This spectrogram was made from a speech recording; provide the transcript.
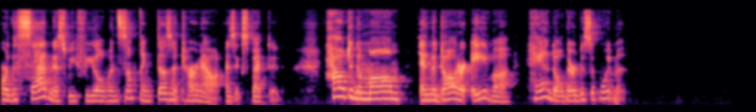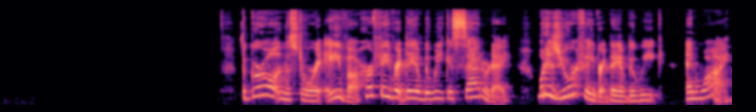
or the sadness we feel when something doesn't turn out as expected. How did the mom and the daughter Ava handle their disappointment? The girl in the story, Ava, her favorite day of the week is Saturday. What is your favorite day of the week and why?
